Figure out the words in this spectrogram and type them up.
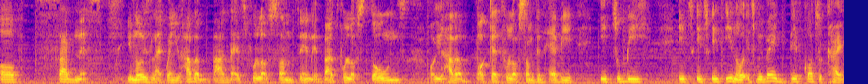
of sadness. You know, it's like when you have a bag that is full of something, a bag full of stones, or you have a bucket full of something heavy, it will be it, it, it you know it be very difficult to carry.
